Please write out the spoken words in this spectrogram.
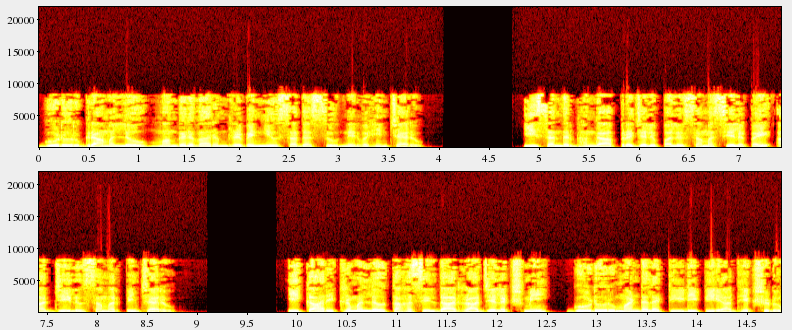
గూడూరు గ్రామంలో మంగళవారం రెవెన్యూ సదస్సు నిర్వహించారు. ఈ సందర్భంగా ప్రజలు పలు సమస్యలపై అర్జీలు సమర్పించారు. ఈ కార్యక్రమంలో తహసీల్దార్ రాజ్యలక్ష్మి గూడూరు మండల టీడీపీ అధ్యక్షుడు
